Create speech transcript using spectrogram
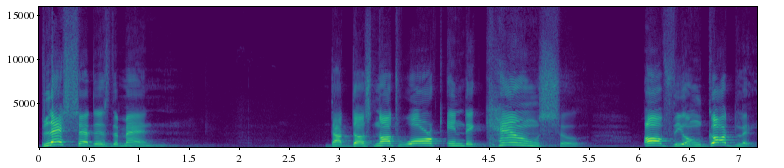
Blessed is the man that does not walk in the counsel of the ungodly,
